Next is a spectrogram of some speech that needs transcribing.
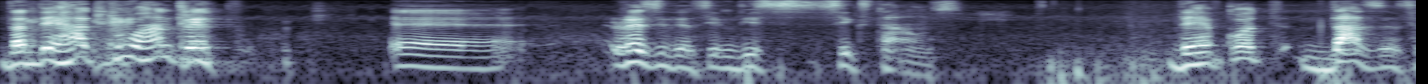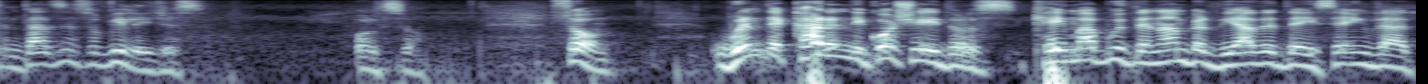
That they had 200 uh, residents in these six towns. They have got dozens and dozens of villages also. So when the current negotiators came up with the number the other day saying that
